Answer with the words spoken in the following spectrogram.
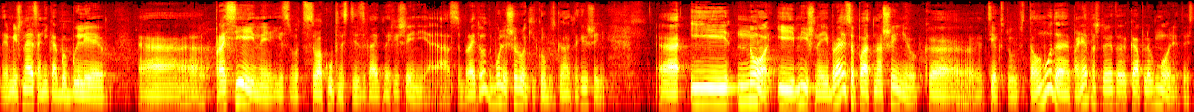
Мишнайс, они как бы были э, просеяны из вот совокупности законодательных решений, а Брайтот более широкий круг законодательных решений. Э, и, но и Мишна и Брайса по отношению к тексту Талмуда, понятно, что это капля в море. То есть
